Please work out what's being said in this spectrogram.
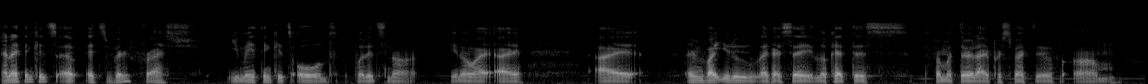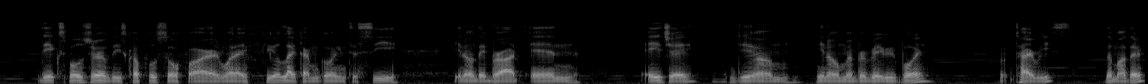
And I think it's uh, it's very fresh. You may think it's old, but it's not. You know, I I I invite you to, like I say, look at this from a third eye perspective. Um, the exposure of these couples so far and what I feel like I'm going to see. You know, they brought in AJ. the, you, um, you know, remember Baby Boy, Tyrese, the mother?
